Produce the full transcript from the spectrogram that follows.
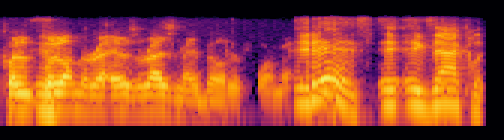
put, put it on the it was a resume builder for me. It is it, exactly.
